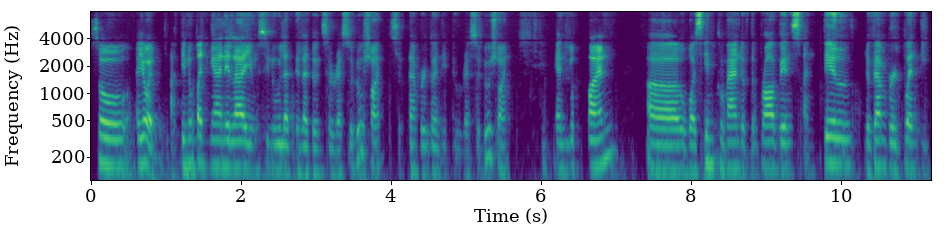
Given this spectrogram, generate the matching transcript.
So, ayun, uh, tinupad nga nila yung sinulat nila doon sa resolution, September 22 resolution. And Lukban uh, was in command of the province until November 22,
